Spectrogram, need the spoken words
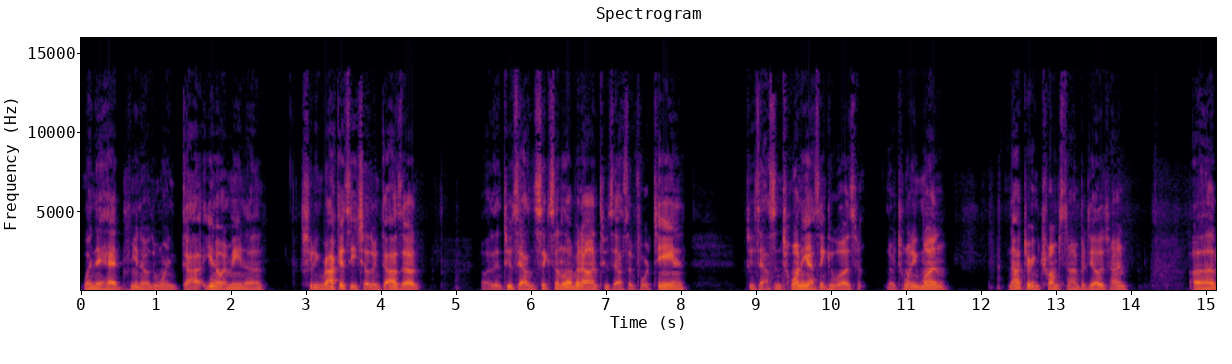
when they had you know the war in God, you know I mean, uh, shooting rockets at each other in Gaza. Well, then 2006 in Lebanon, 2014, 2020, I think it was, or 21. Not during Trump's time, but the other time. Uh,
